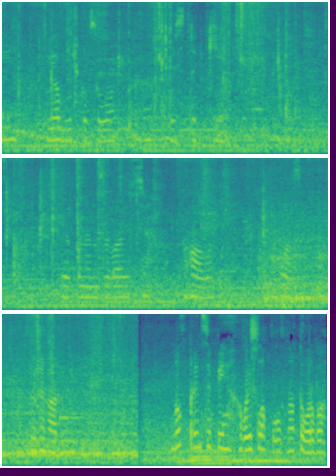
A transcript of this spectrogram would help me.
і яблучка взяла ось такі, як вони називаються, гала. Класно. Дуже гарні. Ну, в принципі, вийшла повна торба.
